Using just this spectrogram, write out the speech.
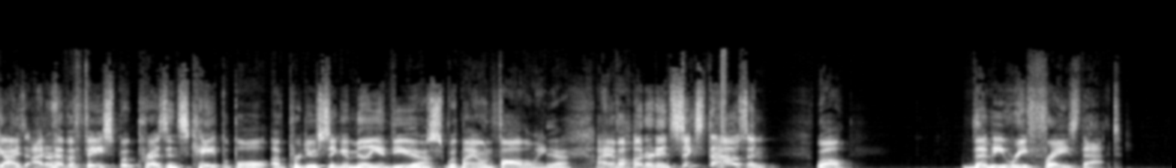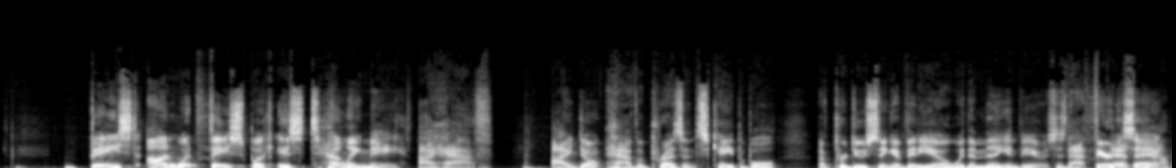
Guys, I don't have a Facebook presence capable of producing a million views Yeah. with my own following. Yeah. I have 106,000. Well, let me rephrase that. Based on what Facebook is telling me I have, I don't have a presence capable of producing a video with a million views. Is that fair to say? yeah,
